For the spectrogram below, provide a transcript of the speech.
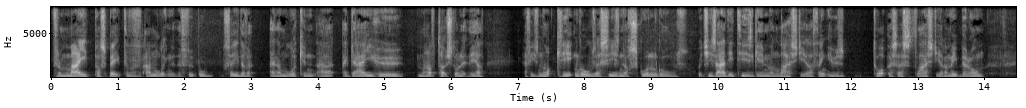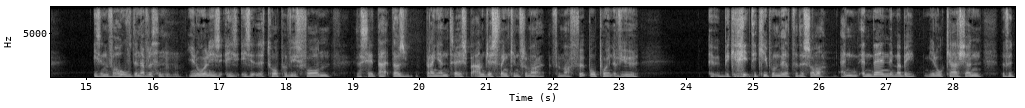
From my perspective, I'm looking at the football side of it and I'm looking at a guy who, Marv touched on it there, if he's not creating goals this season or scoring goals, which he's added to his game on last year, I think he was top assists last year, I might be wrong. He's involved in everything, mm-hmm. you know, and he's, he's he's at the top of his form. As I said, that does bring interest, but I'm just thinking from a from a football point of view, it would be great to keep him there to the summer. And and then they maybe, you know, cash in. They've had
